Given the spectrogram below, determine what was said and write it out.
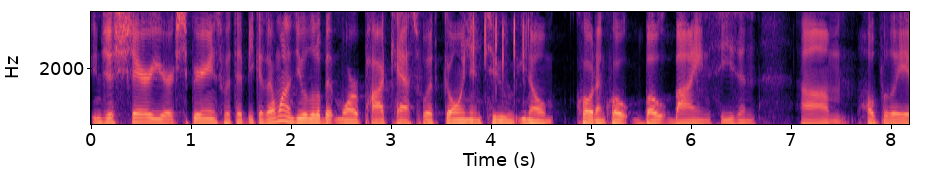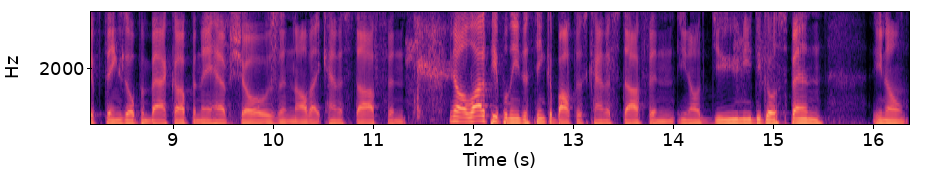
and just share your experience with it because I want to do a little bit more podcasts with going into you know quote unquote boat buying season. Um, hopefully, if things open back up and they have shows and all that kind of stuff, and you know, a lot of people need to think about this kind of stuff. And you know, do you need to go spend, you know,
